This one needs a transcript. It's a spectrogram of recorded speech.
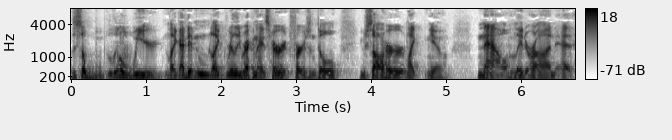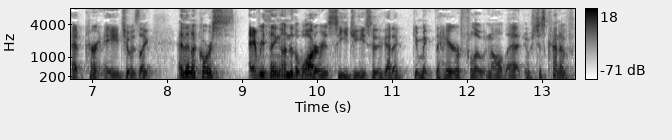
just a little weird. Like I didn't like really recognize her at first until you saw her like you know now later on at, at current age. It was like, and then of course everything under the water is CG, so you got to make the hair float and all that. It was just kind of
